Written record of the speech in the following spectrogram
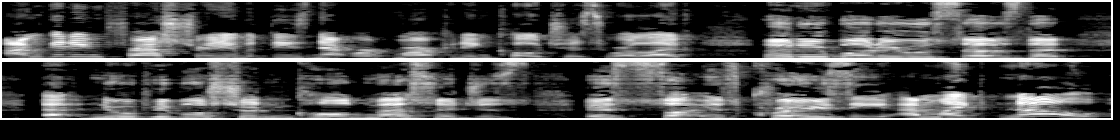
I'm getting frustrated with these network marketing coaches who are like, anybody who says that uh, new people shouldn't cold message is, is, is crazy. I'm like, no,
